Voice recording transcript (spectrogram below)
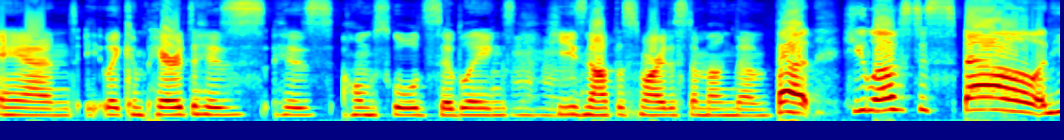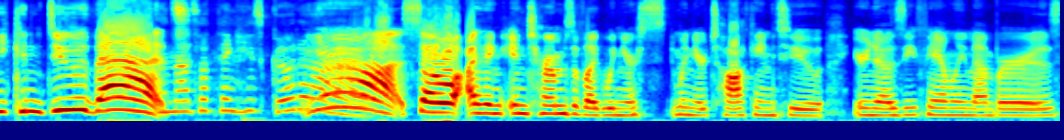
and like compared to his his homeschooled siblings, Mm-hmm. he's not the smartest among them. But he loves to spell, and he can do that. And that's the thing he's good at. Yeah. So I think in terms of like when you're when you're talking to your nosy family members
